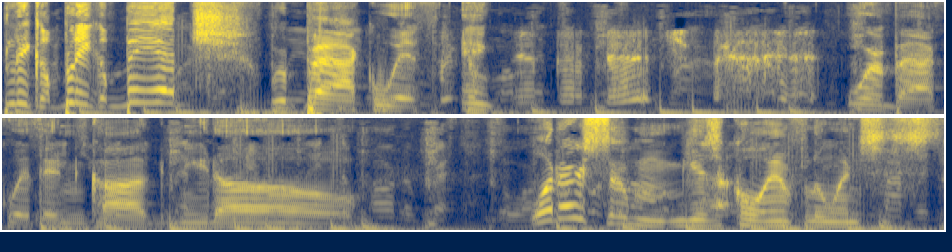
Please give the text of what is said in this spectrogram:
Bleeka, bleeka, bitch. We're back with, in- we're back with Incognito. What are some musical influences,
